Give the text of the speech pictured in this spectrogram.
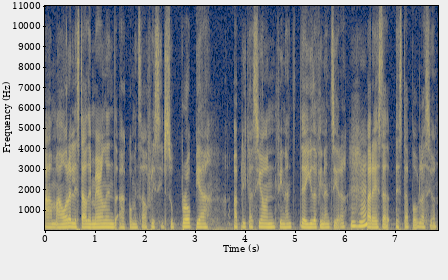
Um, ahora el estado de Maryland ha comenzado a ofrecer su propia aplicación de ayuda financiera para esta, esta población.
